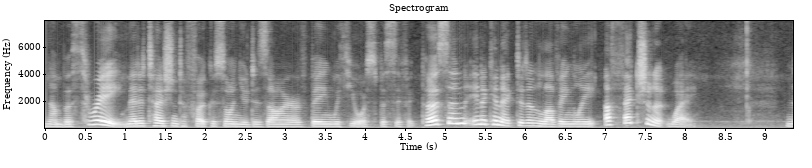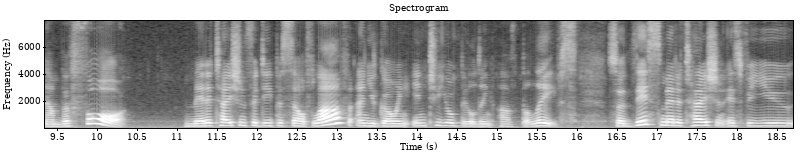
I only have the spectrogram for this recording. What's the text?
Number three, meditation to focus on your desire of being with your specific person in a connected and lovingly affectionate way. Number four, meditation for deeper self love, and you're going into your building of beliefs. So, this meditation is for you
